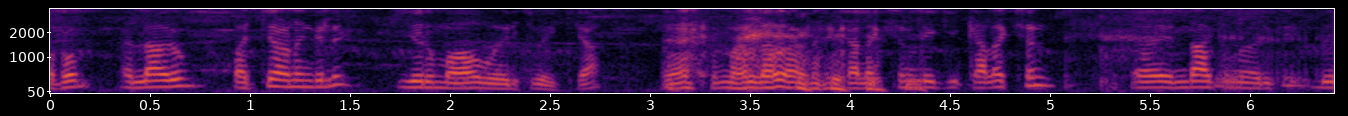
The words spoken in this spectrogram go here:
അപ്പം എല്ലാവരും പറ്റുകയാണെങ്കിൽ ഈ ഒരു മാവ് മേടിച്ച് വെക്കുക. നല്ലതാണ്. കളക്ഷനിലേക്ക് കളക്ഷൻ ഉണ്ടാക്കുന്നവർക്ക് ഇത്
